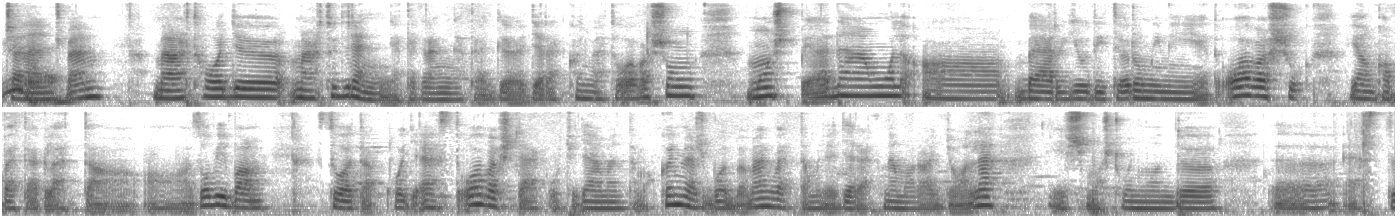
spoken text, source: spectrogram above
challenge-ben. Mert hogy, mert hogy rengeteg-rengeteg gyerekkönyvet olvasunk. Most például a Berg Judit Ruminiét olvassuk, Janka beteg lett a, az oviban, szóltak, hogy ezt olvasták, úgyhogy elmentem a könyvesboltba, megvettem, hogy a gyerek nem maradjon le, és most úgymond ezt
